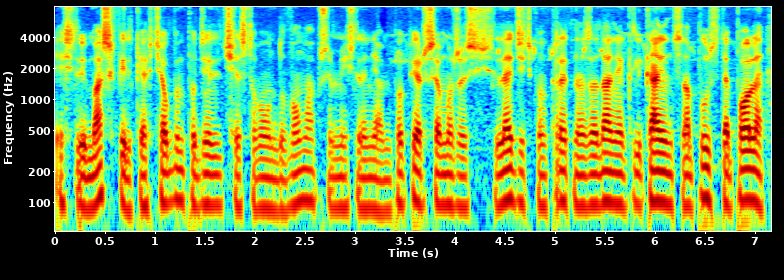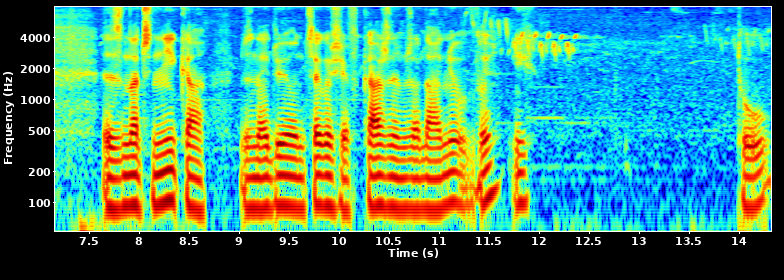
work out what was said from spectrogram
Jeśli masz chwilkę, chciałbym podzielić się z Tobą dwoma przemyśleniami. Po pierwsze, możesz śledzić konkretne zadania, klikając na puste pole znacznika znajdującego się w każdym zadaniu w ich tu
